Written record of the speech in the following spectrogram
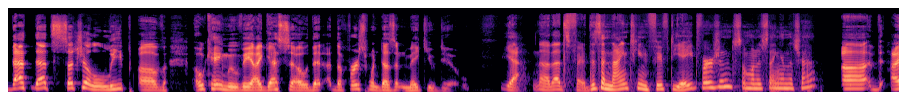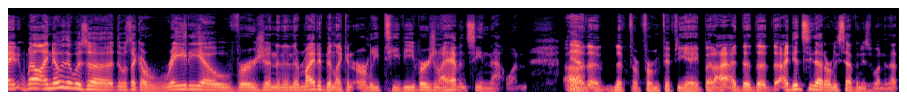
that that's such a leap of okay movie, I guess so, that the first one doesn't make you do. Yeah, no, that's fair. This is a 1958 version. Someone is saying in the chat. Uh, I well, I know there was a there was like a radio version, and then there might have been like an early TV version. I haven't seen that one, uh, yeah. the the from '58, but I the, the, the I did see that early '70s one, and that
